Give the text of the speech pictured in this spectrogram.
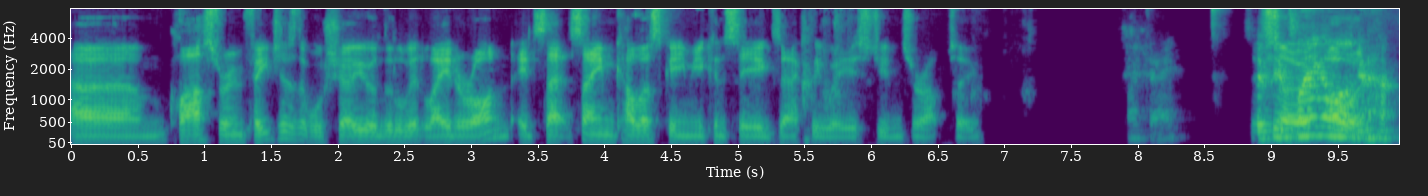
um, classroom features that we'll show you a little bit later on. It's that same color scheme. You can see exactly where your students are up to. Okay. So if you're playing along, oh,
